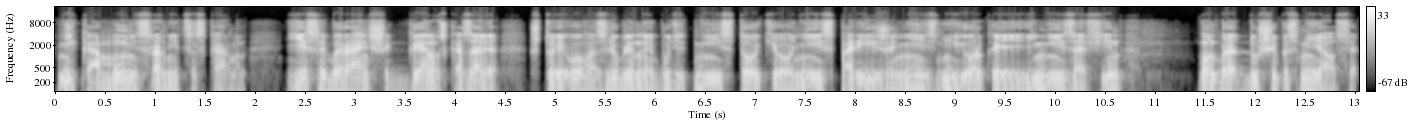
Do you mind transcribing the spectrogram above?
никому не сравнится с Кармен. Если бы раньше Гену сказали, что его возлюбленная будет не из Токио, не из Парижа, не из Нью-Йорка и не из Афин, он бы от души посмеялся.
